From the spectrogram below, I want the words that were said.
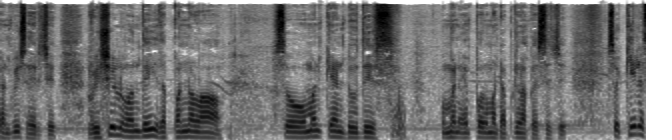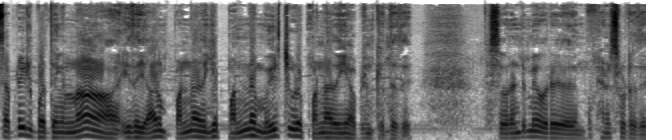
கன்ஃபியூஸ் ஆயிடுச்சு விஷுவல் வந்து இதை பண்ணலாம். So women can do this women empowerment அப்படிலாம் பேசுச்சு. ஸோ கீழே சப்டைட்டில் பார்த்தீங்கன்னா இதை யாரும் பண்ணாதீங்க. பண்ண முயற்சி கூட பண்ணாதீங்க அப்படின்ட்டு இருந்தது. ஸோ ரெண்டுமே ஒரு என்ன சொல்கிறது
